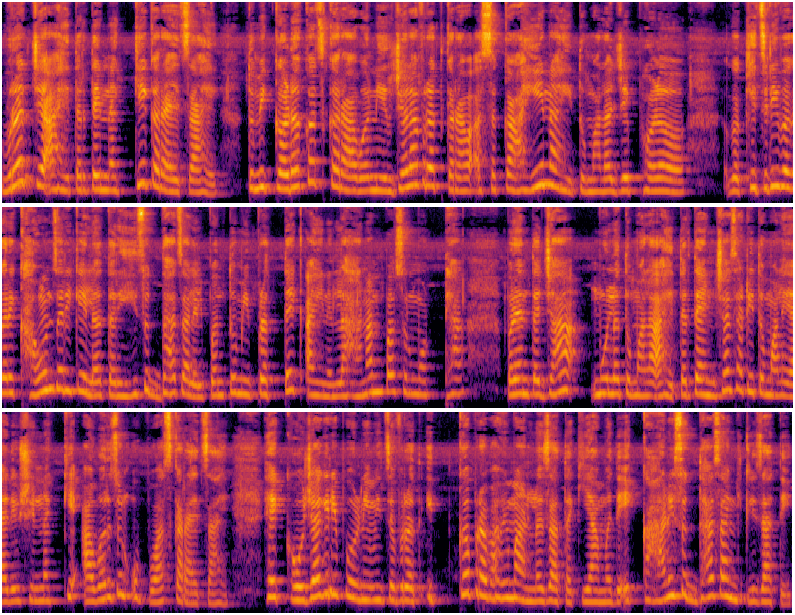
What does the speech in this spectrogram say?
व्रत जे आहे तर ते नक्की करायचं आहे. तुम्ही कडकच करावं निर्जला व्रत करावं असं काही नाही. तुम्हाला जे फळं खिचडी वगैरे खाऊन जरी केलं तरीही सुद्धा चालेल. पण तुम्ही प्रत्येक आईने लहानांपासून मोठ्या पर्यंत ज्या मुलं तुम्हाला आहेत तर त्यांच्यासाठी तुम्हाला या दिवशी नक्की आवर्जून उपवास करायचा आहे. हे कोजागिरी पौर्णिमेचं व्रत इतकं प्रभावी मानलं जातं की यामध्ये एक कहाणीसुद्धा सांगितली जाते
